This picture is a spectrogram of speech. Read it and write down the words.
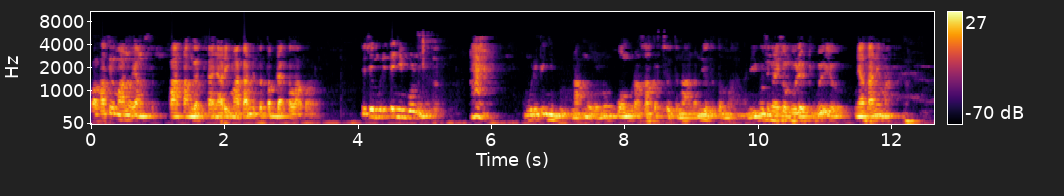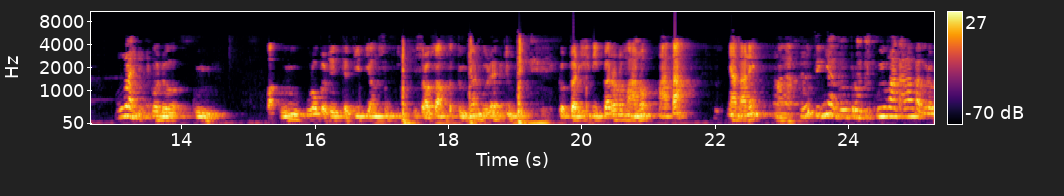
Walhasil mano yang patah nggak bisa nyari makan tetap tidak kelaparan. Jadi muridnya nyimpul nih. Muridnya nyimpul. Nak ngono, wong rasa kerja tenanan ya tetap mangan. Iku sing iso golek dhuwit ya nyatane mah. Mulai dene kodo guru. Pak guru, kula badhe dadi tiang suci. Usah kedunyan golek dhuwit. Kebar itibar ono manuk patah nyatane Semangat. Buktinya gue kuyu makan angka bro.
